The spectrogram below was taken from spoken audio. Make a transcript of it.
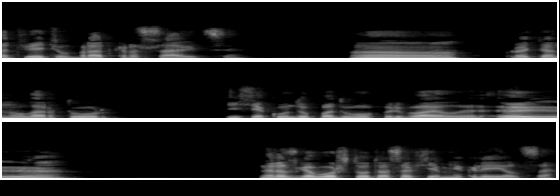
ответил брат красавицы. А — -а, -а протянул Артур и, секунду подумав, прибавил э, -э, -э. На разговор что-то совсем не клеился.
